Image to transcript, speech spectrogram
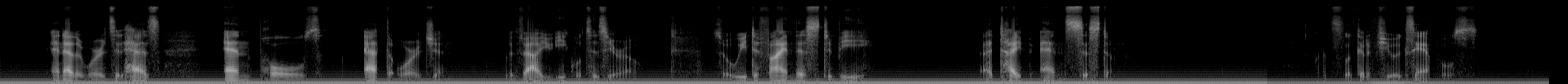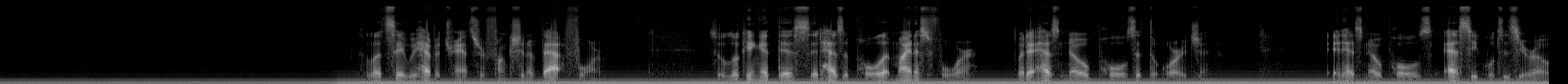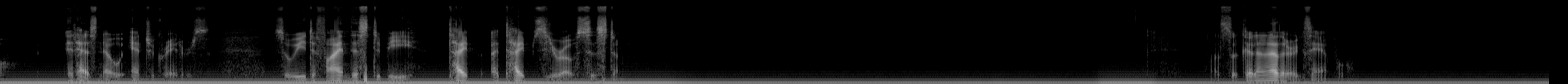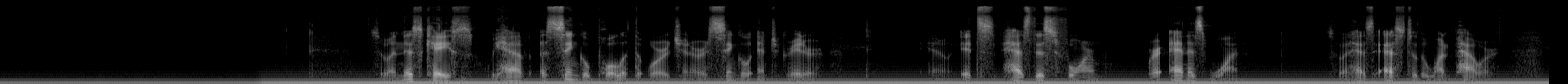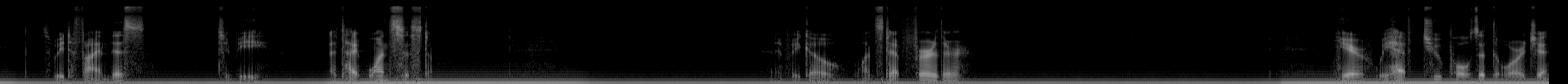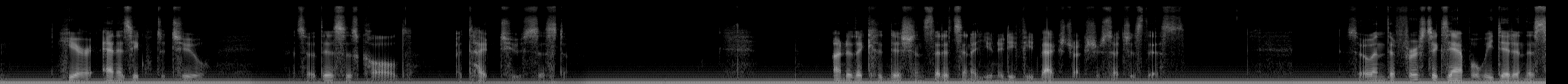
In other words, it has n poles at the origin with value equal to 0. So we define this to be a type n system. Let's look at a few examples. So let's say we have a transfer function of that form. So looking at this, it has a pole at minus 4, but it has no poles at the origin. It has no poles s equal to 0. It has no integrators. So we define this to be type a type 0 system. Let's look at another example. So in this case, we have a single pole at the origin or a single integrator. You know, it has this form where n is 1. So it has s to the 1 power. So we define this to be a type 1 system. And if we go one step further, here we have two poles at the origin. Here n is equal to 2 and so this is called a type 2 system under the conditions that it's in a unity feedback structure such as this. So in the first example we did in this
